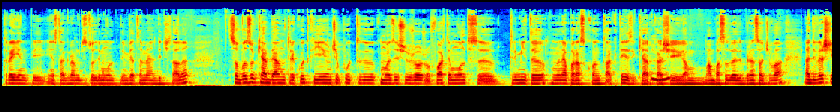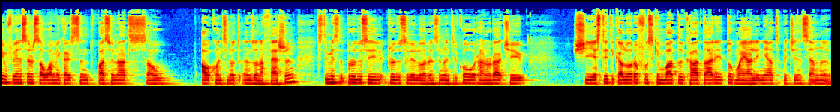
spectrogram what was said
trăind pe Instagram destul de mult din viața mea digitală, s-a văzut chiar de anul trecut că ei au început, cum a zis și Jojo, foarte mult să trimită, nu neapărat să contacteze chiar mm-hmm. ca mhm. și ambasadori de brand sau ceva, la diversi influenceri sau oameni care sunt pasionați sau au conținut în zona fashion, să trimită produsele, produsele lor, însemnând tricouri, hanorace, și estetica lor a fost schimbată ca atare, tocmai aliniat pe ce înseamnă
